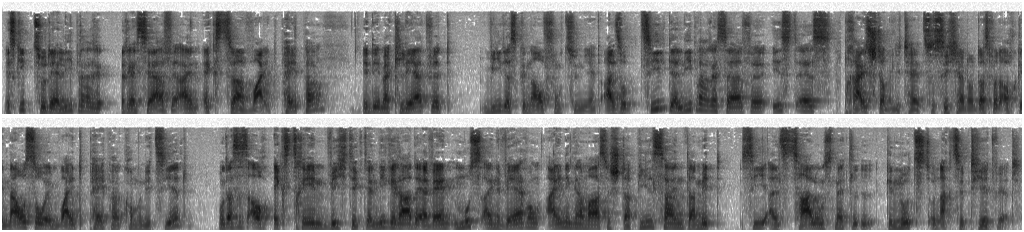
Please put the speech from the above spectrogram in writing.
Es gibt zu der Libra Reserve ein extra White Paper, in dem erklärt wird, wie das genau funktioniert. Also Ziel der Libra Reserve ist es, Preisstabilität zu sichern. Und das wird auch genauso im White Paper kommuniziert. Und das ist auch extrem wichtig, denn wie gerade erwähnt, muss eine Währung einigermaßen stabil sein, damit sie als Zahlungsmittel genutzt und akzeptiert wird.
